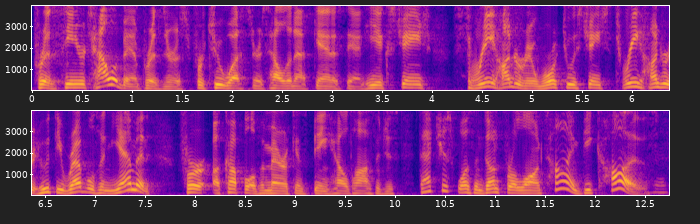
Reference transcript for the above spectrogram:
pris- senior Taliban prisoners for two Westerners held in Afghanistan. He exchanged 300, or worked to exchange 300 Houthi rebels in Yemen for a couple of Americans being held hostages. That just wasn't done for a long time because mm-hmm.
